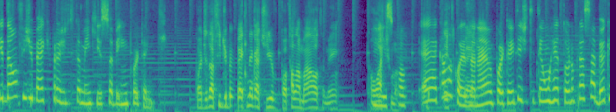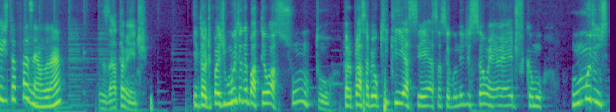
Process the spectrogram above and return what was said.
e dá um feedback pra gente também, que isso é bem importante. Pode dar feedback negativo, pode falar mal também. Isso, é aquela coisa, né? O importante é a gente ter um retorno para saber o que a gente tá fazendo, né? Exatamente. Então, depois de muito debater o assunto, para saber o que, que, ia ser essa segunda edição, é, é, ficamos muitos,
